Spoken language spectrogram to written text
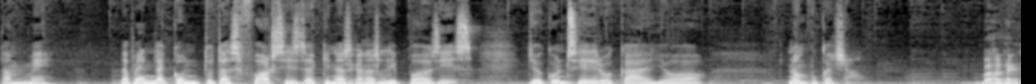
també. Depèn de com tu t'esforcis, de quines ganes li posis. Jo considero que jo no em puc queixar. Vale.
